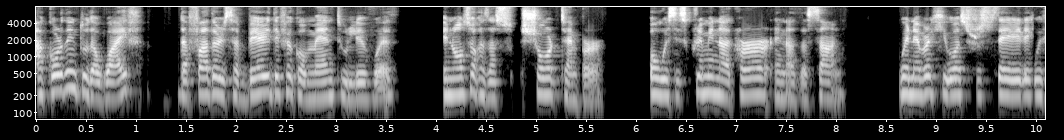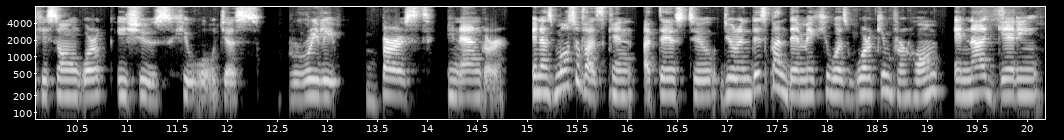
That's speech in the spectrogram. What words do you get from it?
According to the wife, the father is a very difficult man to live with and also has a short temper, always screaming at her and at the son. Whenever he was frustrated with his own work issues, he will just really burst in anger. And as most of us can attest to, during this pandemic, he was working from home and not getting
